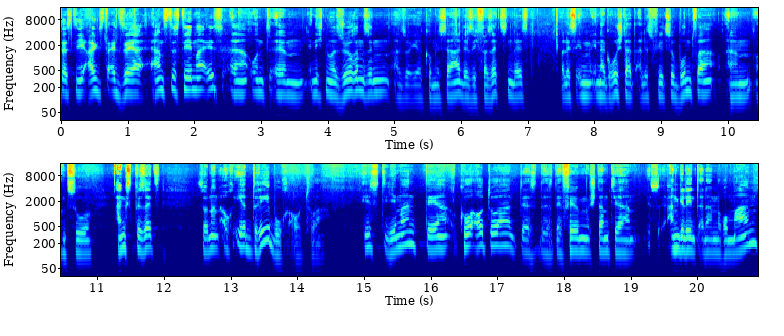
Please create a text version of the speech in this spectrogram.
dass die Angst ein sehr ernstes Thema ist. Äh, und ähm, nicht nur Sörensen, also Ihr Kommissar, der sich versetzen lässt, weil es in, in der Großstadt alles viel zu bunt war ähm, und zu angstbesetzt, sondern auch Ihr Drehbuchautor ist jemand, der Co-Autor, der, der, der Film stammt ja, ist angelehnt an einen Roman,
